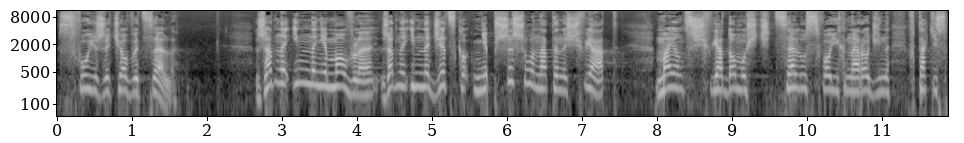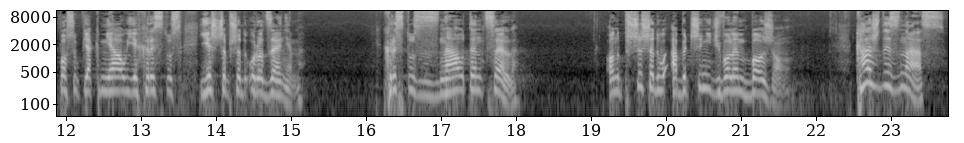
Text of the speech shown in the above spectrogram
swój życiowy cel. Żadne inne niemowlę, żadne inne dziecko nie przyszło na ten świat, mając świadomość celu swoich narodzin w taki sposób, jak miał je Chrystus jeszcze przed urodzeniem. Chrystus znał ten cel. On przyszedł, aby czynić wolę Bożą. Każdy z nas,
